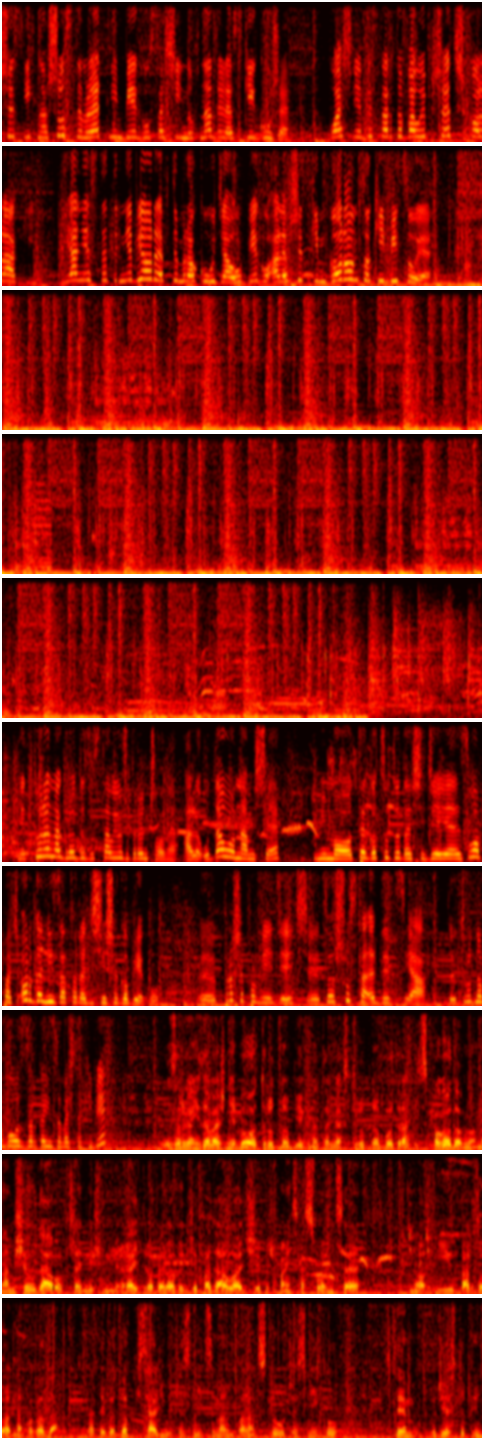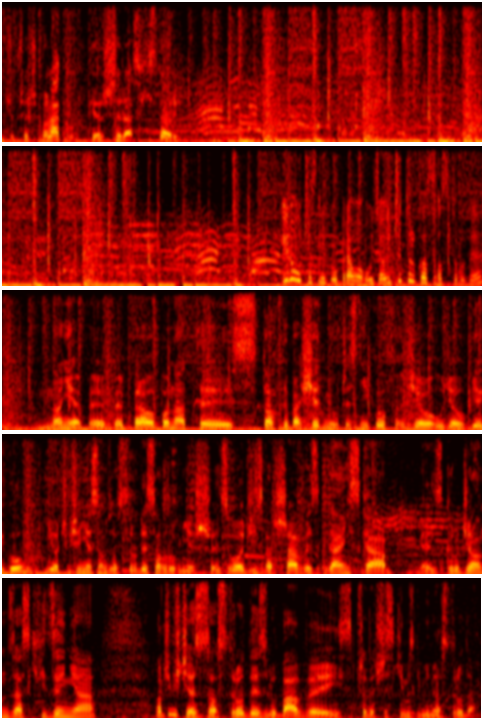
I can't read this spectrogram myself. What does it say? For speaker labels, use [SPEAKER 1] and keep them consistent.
[SPEAKER 1] wszystkich na szóstym letnim biegu Sasinów na Dylewskiej Górze. Właśnie wystartowały przedszkolaki. Ja niestety nie biorę w tym roku udziału w biegu, ale wszystkim gorąco kibicuję. Niektóre nagrody zostały już wręczone, ale udało nam się, mimo tego, co tutaj się dzieje, złapać organizatora dzisiejszego biegu. Y, Proszę powiedzieć, y, to szósta edycja. Y, Trudno było zorganizować taki bieg?
[SPEAKER 2] Zorganizować nie było trudno bieg, natomiast trudno było trafić z pogodą. No, nam się udało. Wczoraj mieliśmy rajd rowerowy, gdzie padało, a dzisiaj, proszę Państwa, słońce no i bardzo ładna pogoda. Dlatego dopisali uczestnicy. Mamy ponad 100 uczestników, w tym 25 przedszkolaków. Pierwszy raz w historii.
[SPEAKER 1] Ilu uczestników brało udział i czy tylko z Ostrudy?
[SPEAKER 2] No nie, e, e, brało ponad e, 100 chyba 7 uczestników, wzięło udział w biegu i oczywiście nie są z Ostrudy, są również z Łodzi, z Warszawy, z Gdańska, e, z Grudziądza, z Kwidzynia, oczywiście z Ostrudy, z Lubawy i przede wszystkim z gminy Ostruda.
